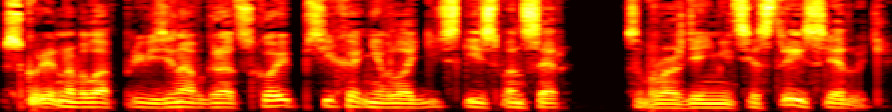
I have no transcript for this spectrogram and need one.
Вскоре она была привезена в городской психоневрологический диспансер в сопровождении медсестры и следователя.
